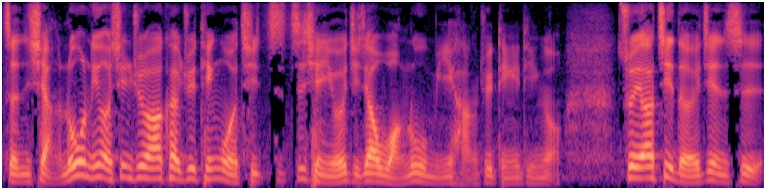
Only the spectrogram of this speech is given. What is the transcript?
真相。如果你有兴趣的话，可以去听我其之前有一集叫《网络迷航》，去听一听哦。所以要记得一件事：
